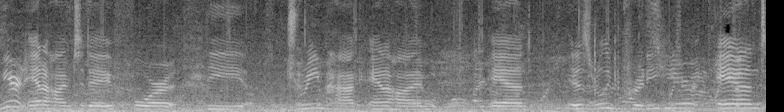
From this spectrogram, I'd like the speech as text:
here in Anaheim today for the DreamHack Anaheim, and it is really pretty here. And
